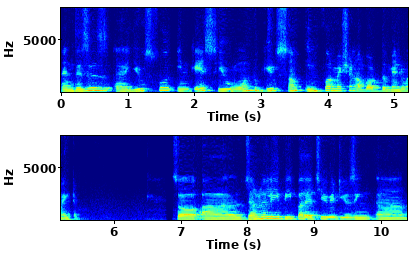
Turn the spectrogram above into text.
and this is uh, useful in case you want to give some information about the menu item. So uh, generally people achieve it using uh,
